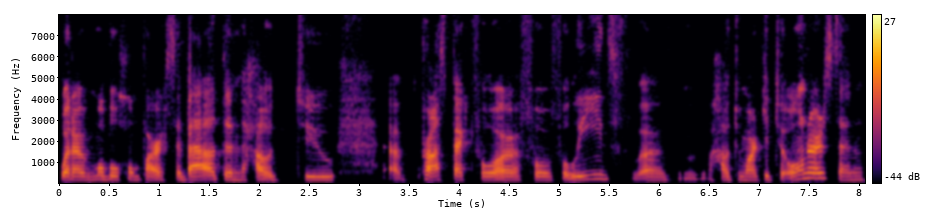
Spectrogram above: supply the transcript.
what a mobile home park is about and how to uh, prospect for for for leads, uh, how to market to owners. And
